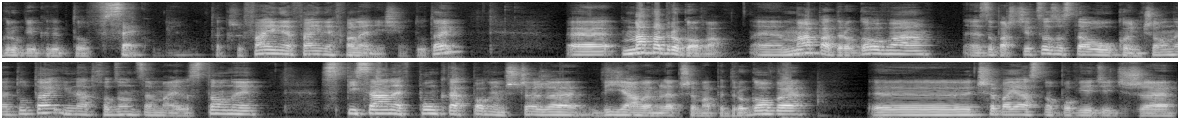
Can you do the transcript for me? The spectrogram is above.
grupie krypto w seku. Także fajne, fajne chwalenie się tutaj. E, Mapa drogowa. E, Mapa drogowa, e, zobaczcie, co zostało ukończone tutaj i nadchodzące milestony. Spisane w punktach, powiem szczerze, widziałem lepsze mapy drogowe. Trzeba jasno powiedzieć, że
